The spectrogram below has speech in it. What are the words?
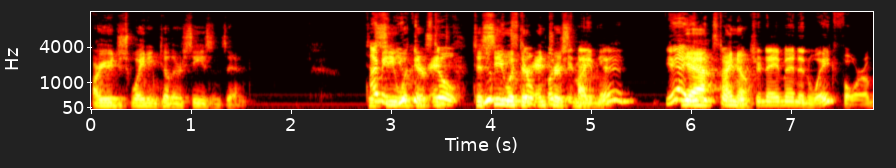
are you just waiting till their season's end to I mean, see what their still, to see what their interest might be? In. Yeah, yeah, you can still put your name in and wait for him.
